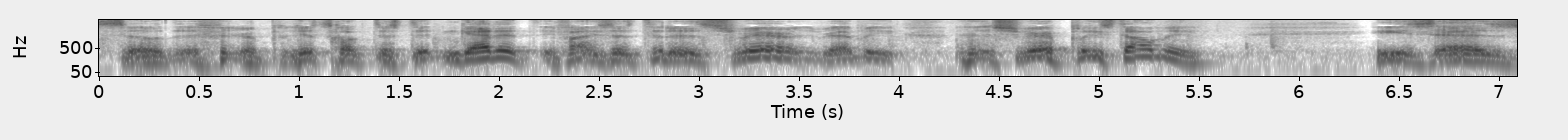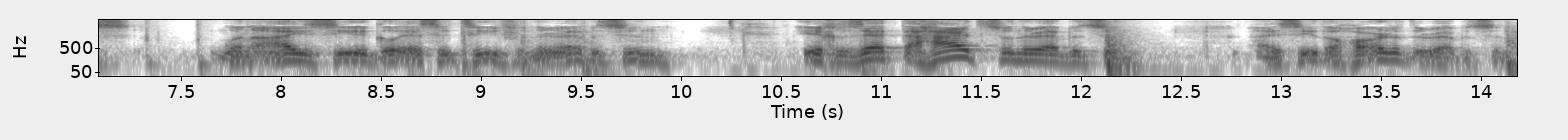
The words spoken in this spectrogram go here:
So the Yitzchok just didn't get it. He finally says to the Shver, Rebbe, Shver, please tell me. He says, when I see a glass of tea from the Rebbetzin, ich zet the hearts from the Rebbetzin. I see the heart of the Rebbetzin.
